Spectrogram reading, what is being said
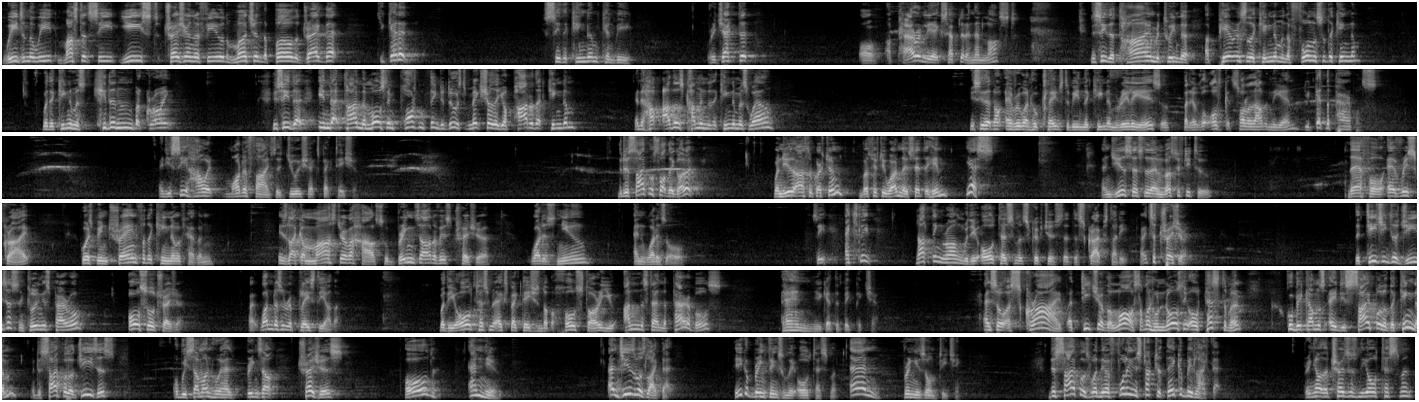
weeds in the wheat, mustard seed, yeast, treasure in the field, merchant, the pearl, the dragnet. Do you get it? You see, the kingdom can be rejected or apparently accepted and then lost. You see, the time between the appearance of the kingdom and the fullness of the kingdom, where the kingdom is hidden but growing. You see that in that time, the most important thing to do is to make sure that you're part of that kingdom and to help others come into the kingdom as well. You see that not everyone who claims to be in the kingdom really is, but it'll all get sorted out in the end. You get the parables. And you see how it modifies the Jewish expectation. The disciples thought they got it. When Jesus asked the question, verse 51, they said to him, Yes. And Jesus says to them, verse 52, Therefore, every scribe who has been trained for the kingdom of heaven is like a master of a house who brings out of his treasure what is new and what is old. See, actually, nothing wrong with the Old Testament scriptures that the scribe studied. Right? It's a treasure. The teachings of Jesus, including this parable, also treasure. Right? One doesn't replace the other. But the Old Testament expectation is not the whole story. You understand the parables, then you get the big picture. And so, a scribe, a teacher of the law, someone who knows the Old Testament, who becomes a disciple of the kingdom, a disciple of Jesus, will be someone who has, brings out treasures, old and new. And Jesus was like that. He could bring things from the Old Testament and bring his own teaching. Disciples, when they're fully instructed, they could be like that. Bring out the treasures in the Old Testament,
